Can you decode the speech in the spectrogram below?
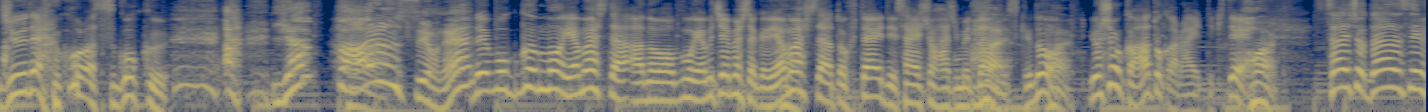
10代の頃はすごく。あやっぱあるんすよね、で僕も山下あのもうやめちゃいましたけどい。山下と2人で最初始めたんですけど、はいは吉岡後から入ってきて、はい最初男性2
